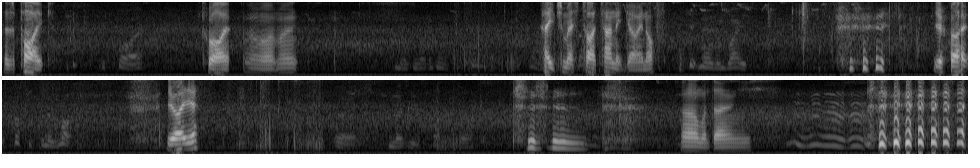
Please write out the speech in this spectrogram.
There's a pike. Quite. Alright, mate. HMS Titanic going off. you right? You right, yeah? oh my days.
